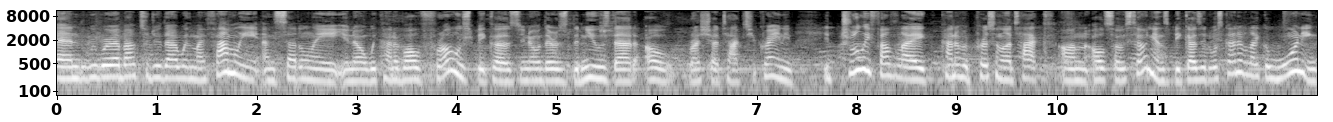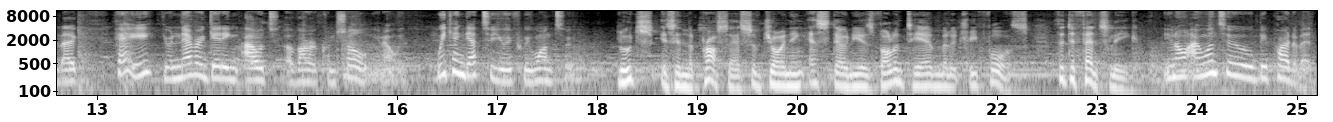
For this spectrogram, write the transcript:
And we were about to do that with my family, and suddenly, you know, we kind of all froze because, you know, there's the news that, oh, Russia attacked Ukraine. It, it truly felt like kind of a personal attack on also Estonians because it was kind of like a warning, like, hey, you're never getting out of our control, you know. We can get to you if we want to. Lutz is in the process of joining Estonia's volunteer military force, the Defense League. You know, I want to be part of it.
